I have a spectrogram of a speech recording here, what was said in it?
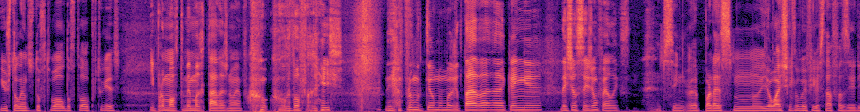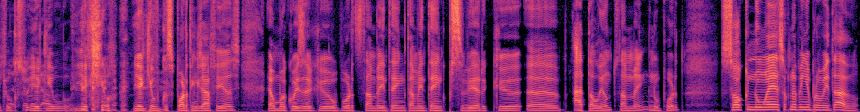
e os talentos do futebol, do futebol português. E promove também marretadas, não é? Porque o Rodolfo Reis prometeu uma marretada a quem uh, deixou ser João Félix. Sim, uh, parece-me. Eu acho que aquilo que o Benfica está a fazer e aquilo, que, e, aquilo, e, aquilo, e aquilo que o Sporting já fez é uma coisa que o Porto também tem, também tem que perceber que uh, há talento também no Porto, só que não é, só que não é bem aproveitado.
